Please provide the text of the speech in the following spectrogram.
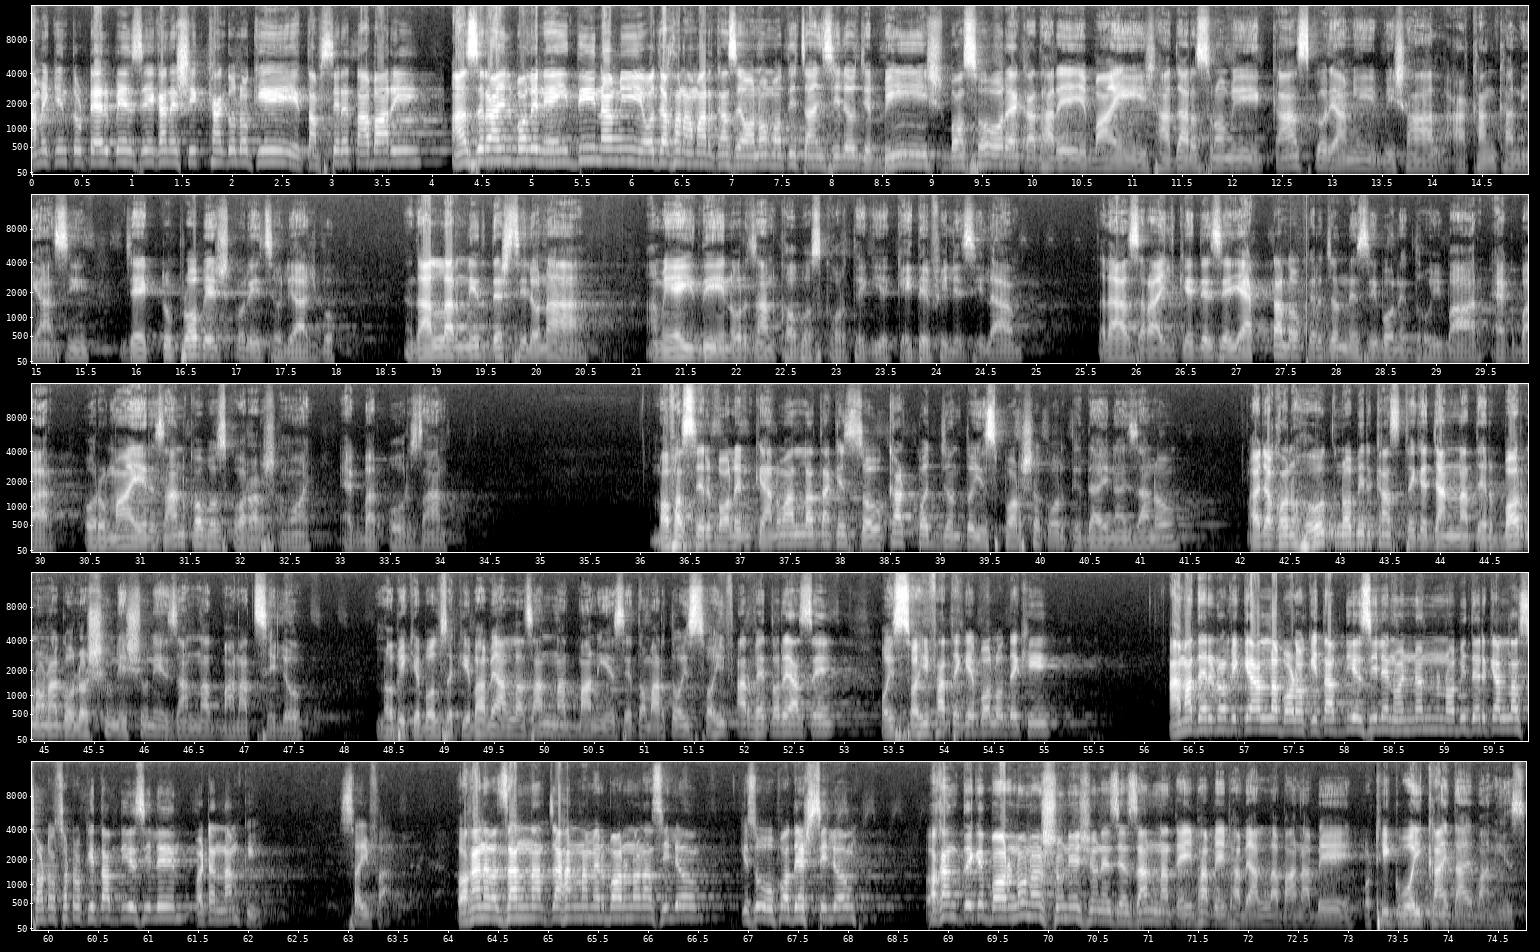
আমি কিন্তু টের পেয়েছি এখানে শিক্ষাগুলো কি? তাফসিরে তাবারি। আজরাইল বলেন, এই দিন আমি, ও যখন আমার কাছে অনুমতি চাইছিল যে ২০ বছর একাধারে বাইশ হাজার শ্রমিক কাজ করে আমি বিশাল আকাঙ্ক্ষা নিয়ে আসি, যে একটু প্রবেশ করে চলে আসব। আল্লাহর নির্দেশ ছিল না। আমি এই দিন ওর যান কবজ করতে গিয়ে কেঁদে ফেলেছিলাম। তাহলে আজরাইল কেঁদেছে, একটা লোকের জন্য জীবনে দুইবার, একবার। ওর মায়ের যান কবজ করার সময়, একবার ওর যান মফাসির বলেন, কেন আল্লাহ তাকে চৌকাট পর্যন্ত স্পর্শ করতে দেয় না জানো? আর যখন হুদ নবীর কাছ থেকে জান্নাতের বর্ণনাগুলো শুনে শুনে জান্নাত বানাচ্ছিল, নবীকে বলছে, কীভাবে আল্লাহ জান্নাত বানিয়েছে? তোমার তো ওই সহিফার ভেতরে আছে। ওই সহিফা থেকে বলো দেখি। আমাদের নবীকে আল্লাহ বড় কিতাব দিয়েছিলেন, অন্যান্য নবীদেরকে আল্লাহ ছোট ছোট কিতাব দিয়েছিলেন। ওইটার নাম কি? সৈফা। ওখানে জান্নাত জাহান্নামের বর্ণনা ছিল, কিছু উপদেশ ছিল। ওখান থেকে বর্ণনা শুনে শুনে যে জান্নাত এইভাবে এইভাবে আল্লাহ বানাবে, ও ঠিক ওই কায়দায় বানিয়েছে।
